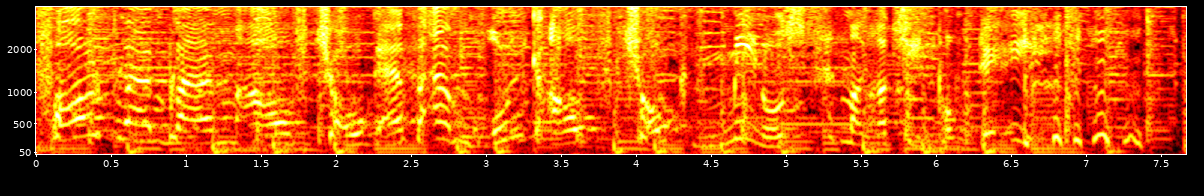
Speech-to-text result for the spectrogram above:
Voll blem blem auf Joke FM und auf joke-magazin.de.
